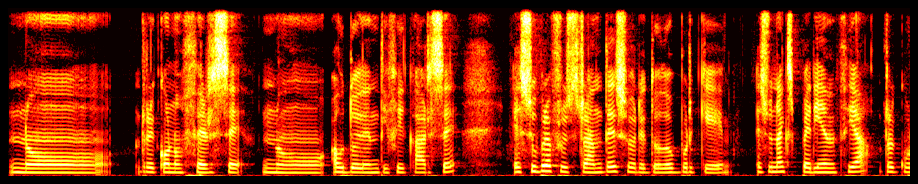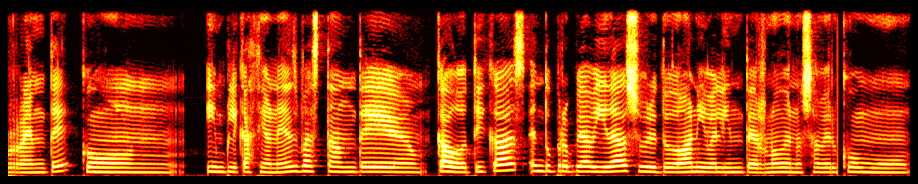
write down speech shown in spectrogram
no reconocerse, no autoidentificarse, es súper frustrante, sobre todo porque es una experiencia recurrente con implicaciones bastante caóticas en tu propia vida, sobre todo a nivel interno, de no saber cómo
